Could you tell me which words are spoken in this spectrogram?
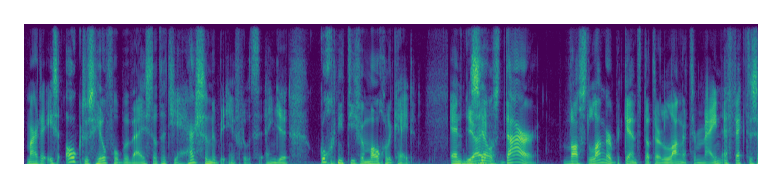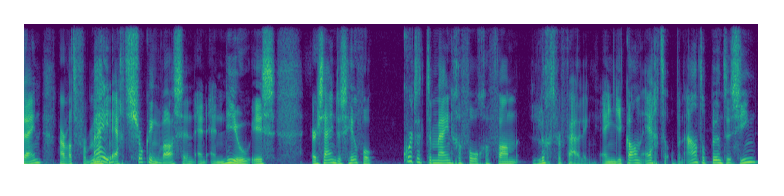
Maar er is ook dus heel veel bewijs dat het je hersenen beïnvloedt en je cognitieve mogelijkheden. En ja, zelfs ja. daar was langer bekend dat er lange termijn effecten zijn. Maar wat voor mij mhm. echt shocking was en, en, en nieuw is, er zijn dus heel veel korte termijn gevolgen van luchtvervuiling. En je kan echt op een aantal punten zien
